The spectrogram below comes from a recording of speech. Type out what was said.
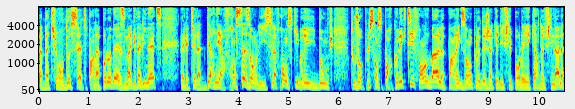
battue en 2-7 par la polonaise Magdalinette. Elle était la dernière française en lice. La France qui brille donc toujours plus en sport collectif, en handball par exemple, déjà qualifiée pour les quarts de finale.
